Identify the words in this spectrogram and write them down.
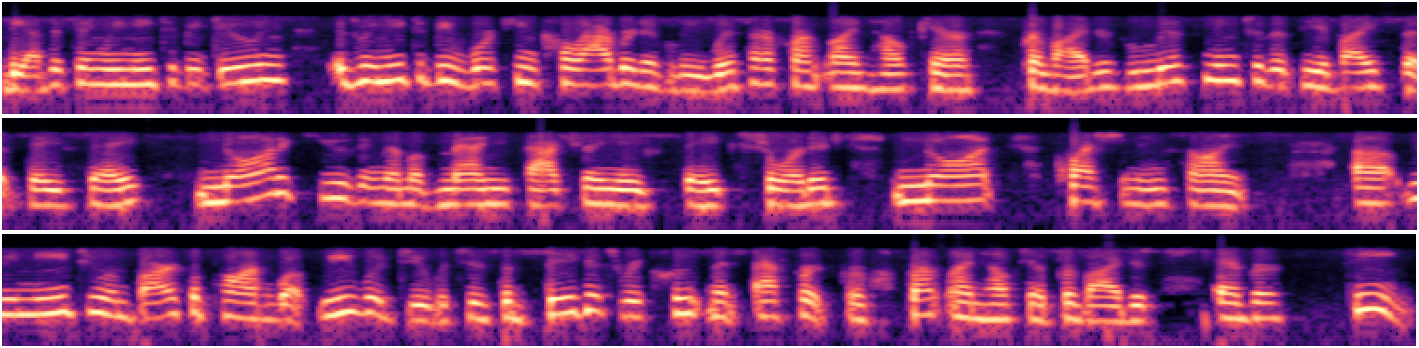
The other thing we need to be doing is we need to be working collaboratively with our frontline healthcare providers, listening to the, the advice that they say, not accusing them of manufacturing a fake shortage, not questioning science. Uh, we need to embark upon what we would do, which is the biggest recruitment effort for frontline healthcare providers ever seen.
